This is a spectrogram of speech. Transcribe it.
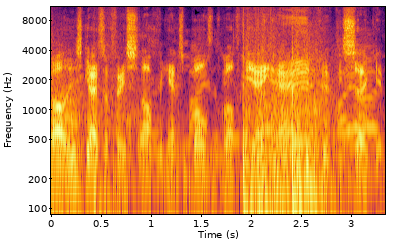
Oh, these guys are facing off against both 12th VA and 52nd.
